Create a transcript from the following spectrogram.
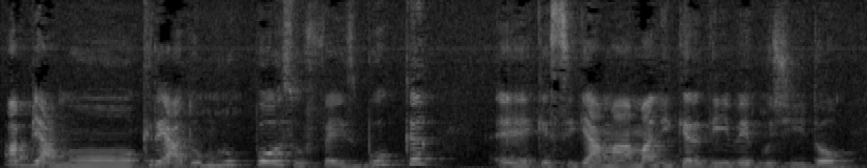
abbiamo creato un gruppo su Facebook eh, che si chiama Mani Creative Cucito.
